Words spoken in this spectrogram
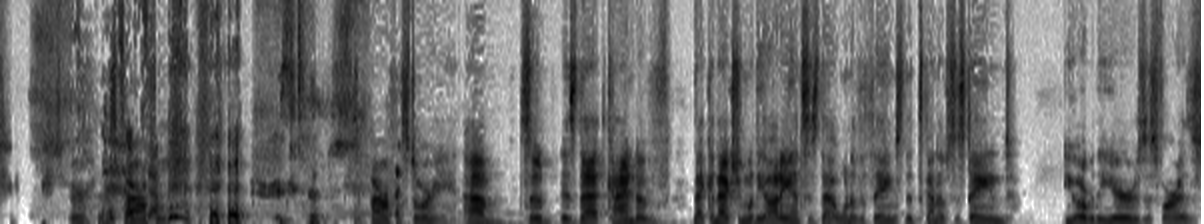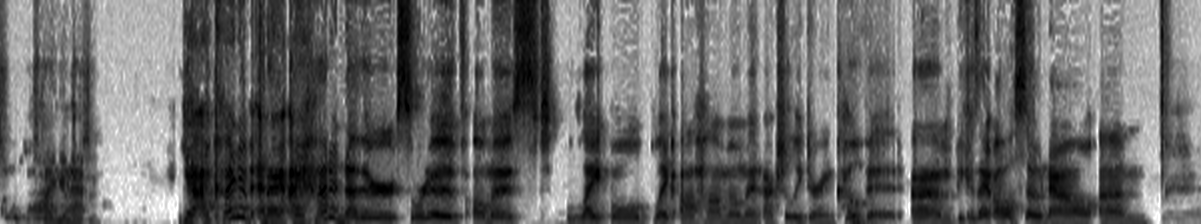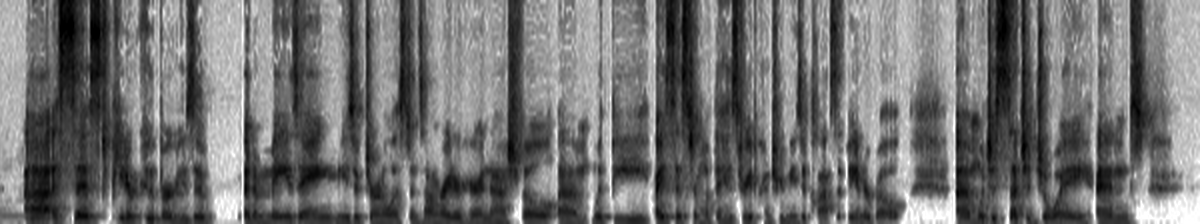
Sure. That's powerful. it's a powerful story. Um so is that kind of that connection with the audience is that one of the things that's kind of sustained you over the years as far as oh, staying yeah. in music? Yeah, I kind of, and I, I had another sort of almost light bulb, like aha moment actually during COVID, um, because I also now um, uh, assist Peter Cooper, who's a an amazing music journalist and songwriter here in Nashville. Um, with the, I assist him with the history of country music class at Vanderbilt, um, which is such a joy. And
